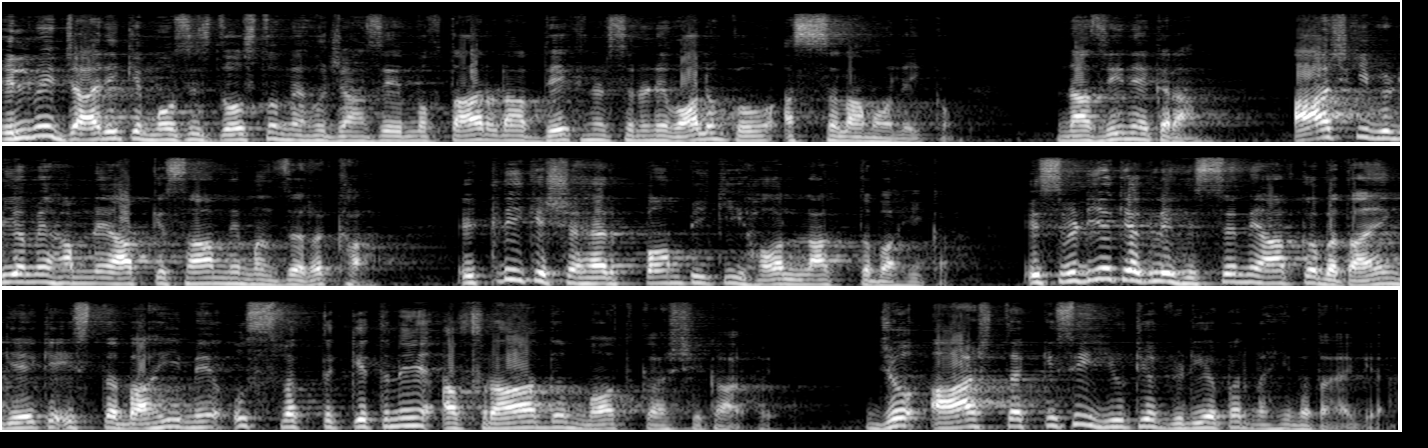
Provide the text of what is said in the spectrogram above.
इल्म जारी के मोजिस दोस्तों, मैं हूँ जहाँ मुख्तार और आप देखने सुनने वालों को अस्सलाम नाजरीन कराम आज की वीडियो में हमने आपके सामने मंजर रखा इटली के शहर पॉम्पी की हौलनाक तबाही का। इस वीडियो के अगले हिस्से में आपको बताएँगे कि इस तबाही में उस वक्त कितने अफराद मौत का शिकार हुए, जो आज तक किसी यूट्यूब वीडियो पर नहीं बताया गया।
